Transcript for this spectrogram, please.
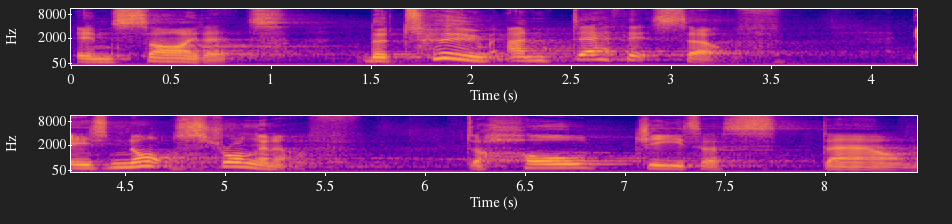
inside it, the tomb and death itself is not strong enough to hold Jesus down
